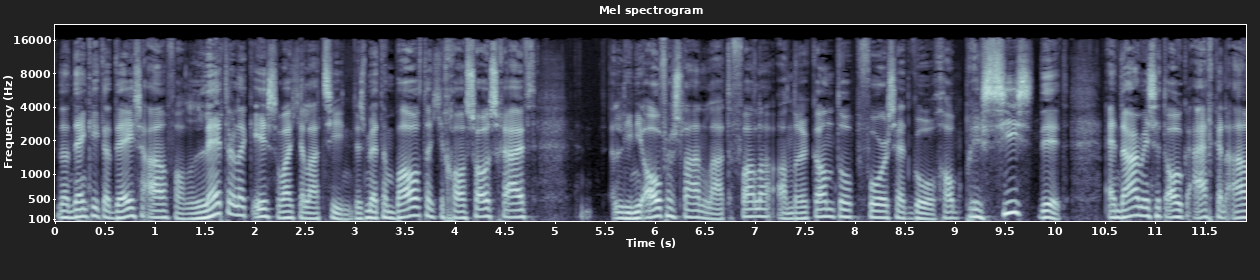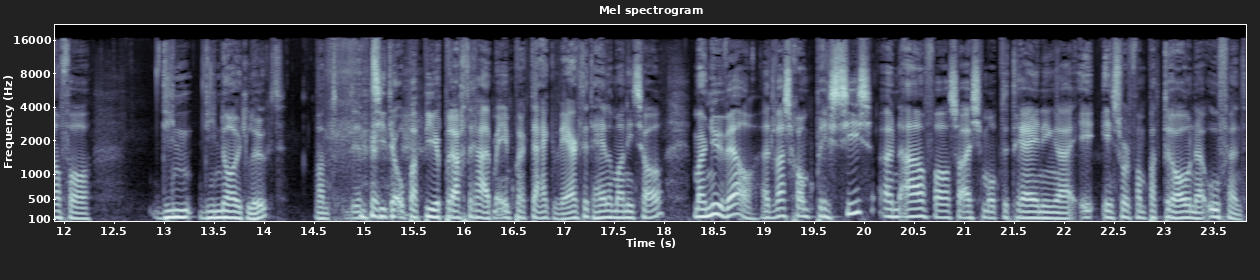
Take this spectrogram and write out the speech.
Dan denk ik dat deze aanval letterlijk is wat je laat zien. Dus met een bal dat je gewoon zo schuift, linie overslaan, laten vallen, andere kant op, voorzet, goal. Gewoon precies dit. En daarom is het ook eigenlijk een aanval die, die nooit lukt. Want het ziet er op papier prachtig uit, maar in praktijk werkt het helemaal niet zo. Maar nu wel. Het was gewoon precies een aanval zoals je hem op de trainingen in, een soort van patronen oefent.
